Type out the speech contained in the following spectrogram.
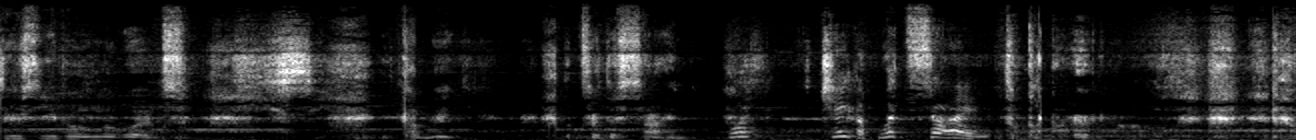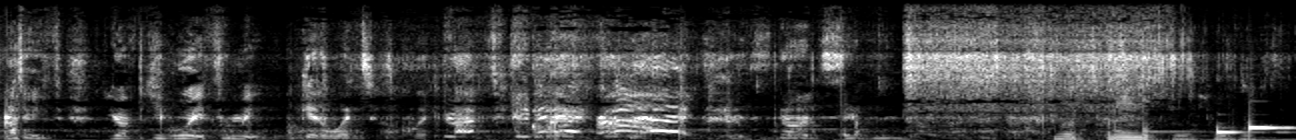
There's evil in the woods. Coming. Look for the sign. What? Jacob, what sign? The bird. Keith, you have to keep away from me. Get away too quick. You have to keep away from me! It's not safe. Let's turn into something.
